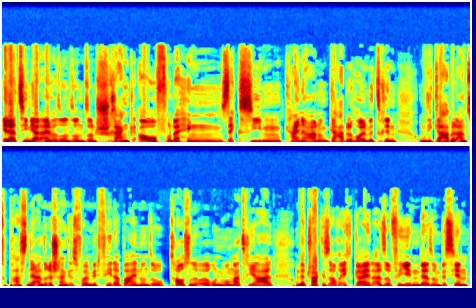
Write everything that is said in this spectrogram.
Ja, da ziehen die halt einfach so, so, so einen Schrank auf und da hängen sechs, sieben, keine Ahnung, Gabelholme drin, um die Gabel anzupassen. Der andere Schrank ist voll mit Federbeinen und so. Tausende Euro nur Material und der Truck ist auch echt geil. Also für jeden, der so ein bisschen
